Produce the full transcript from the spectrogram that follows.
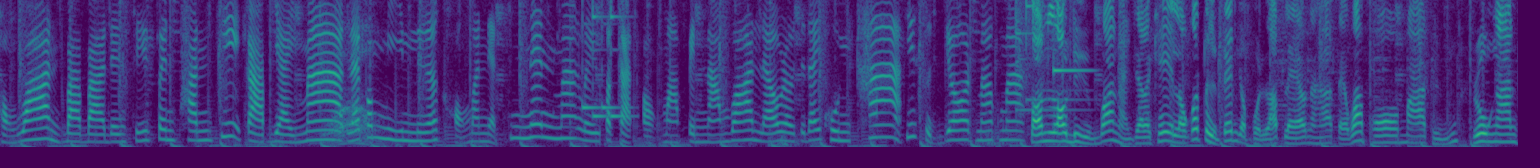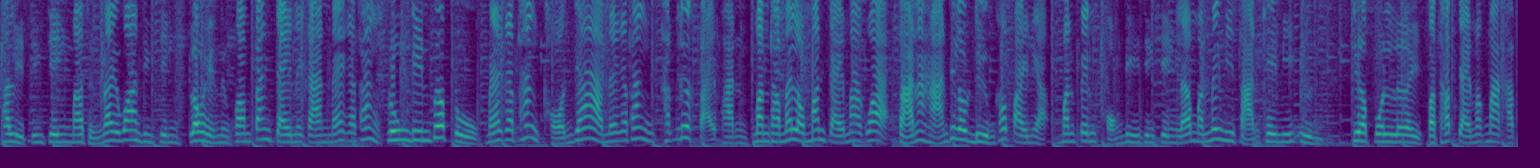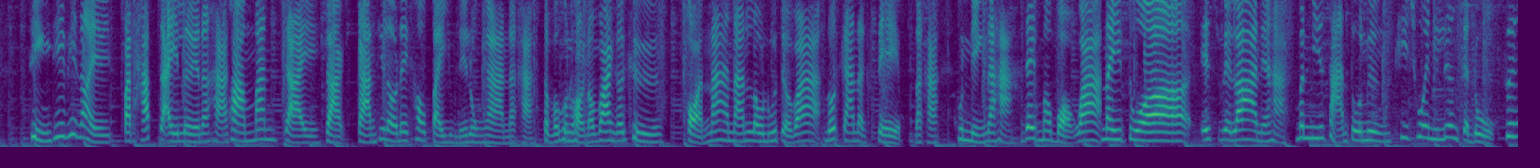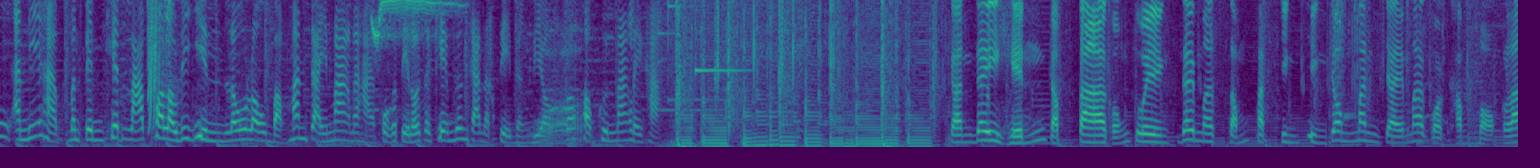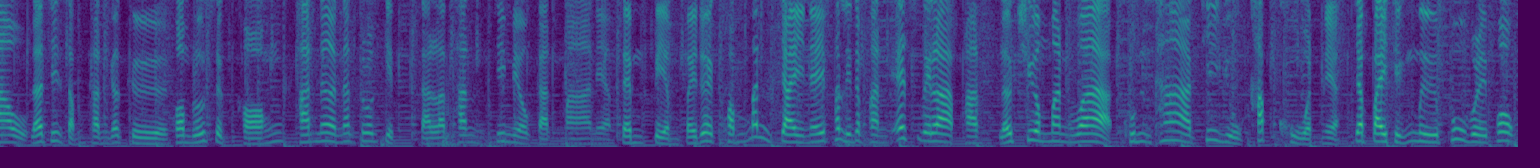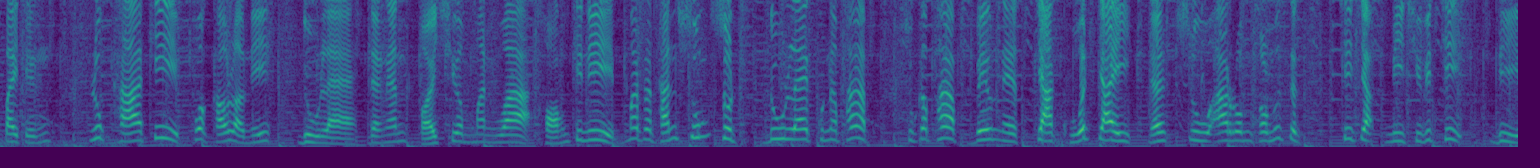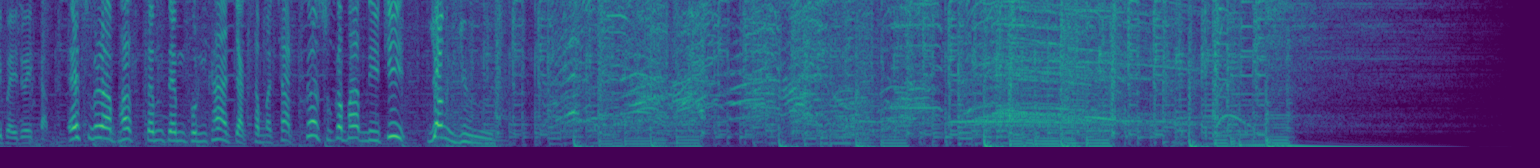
ของว่านบาบาเดนซิสเป็นพันธุ์ที่กาบใหญ่มาก และก็มีเนื้อของมันเนี่ยที่แน่นมากเลยสกัดออกมาเป็นน้ำว่านแล้วเราจะได้คุณค่าที่สุดยอดมากๆตอนเราดื่มว่านหางจระเข้เราก็ตื่นเต้นกับผลลัพธ์แล้วนะฮะแต่ว่าพอมาถึงโรงงานผลิตจริง ๆ มาถึงไร่ว่านจริง ๆ เราเห็นถึงความตั้งใจในการแม้กระทั่งปรุงดินเพื่อปลูก แม้กระทั่งถอนหญ้าแม้กระทั่งคัดเลือกสายพันธุ์ มันทำให้เรามั่นใจมากว่าสารอาหารที่เราดื่มเข้าไปเนี่ยมันเป็นของดีจริง ๆ แล้วมันไม่มีสารเคมีอื่นเจือปนเลยประทับใจมากๆครับ สิ่งที่พี่หน่อยประทับใจเลยนะคะ ความมั่นใจจากการที่เราได้เข้าไปอยู่ในโรงงานนะคะสรรพคุณของน้ำว่านก็คือ ก่อนหน้านั้นเรารู้แต่ว่าลดการอักเสบนะคะ คุณหนิงนะคะได้มาบอกว่าในตัวเอสเวล่าเนี่ยค่ะมันมีสารตัวหนึ่งที่ช่วยในเรื่องกระดูก ซึ่งอันนี้ค่ะมันเป็นเคล็ดลับพอเราได้ยินแล้วเราแบบมั่นใจมากนะคะ ปกติเราจะเคลมเรื่องการอักเสบอย่างเดียว ก็ขอบคุณมากเลยค่ะ การได้เห็นกับตาของตัวเองได้มาสัมผัสจริง ๆ ย่อมมั่นใจมากกว่าคำบอกเล่า และที่สำคัญก็คือ ความรู้สึกของพาร์ทเนอร์นักธุรกิจแต่ละท่านที่มีโอกาสมาเนี่ยเต็มเปี่ยมไปด้วยความมั่นใจในผลิตภัณฑ์เอสเวลาพลัสแล้วเชื่อมั่นว่าคุณค่าที่อยู่คับขวดเนี่ยจะไปถึงมือผู้บริโภคไปถึงลูกค้าที่พวกเขาเหล่านี้ ดูแล ดังนั้นขอให้เชื่อมั่นว่าของที่นี่มาตรฐานสูงสุด ดูแลคุณภาพ สุขภาพเวลเนส จากหัวใจนะสู่อารมณ์ความรู้สึกที่จะมีชีวิตที่ดีไปด้วยกันเอสเวลาพัสเต็มเต็มคุณค่าจากธรรมชาติ เพื่อสุขภาพดีที่ยั่งยืน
